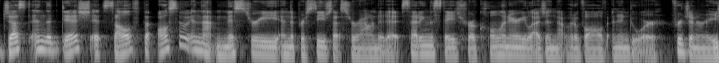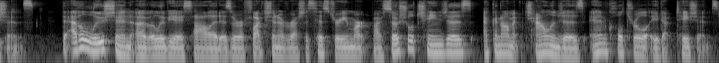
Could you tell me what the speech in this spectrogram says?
just in the dish itself, but also in that mystery and the prestige that surrounded it, setting the stage for a culinary legend that would evolve and endure for generations. The evolution of Olivier salad is a reflection of Russia's history marked by social changes, economic challenges, and cultural adaptations.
